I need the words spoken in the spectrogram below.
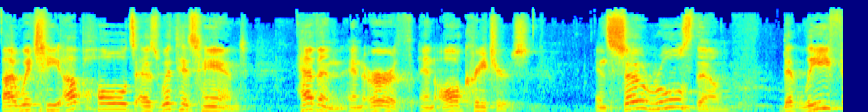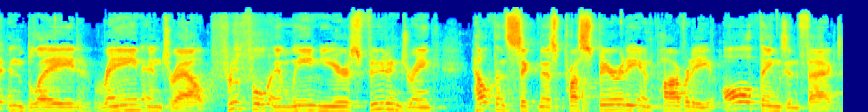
by which he upholds as with his hand heaven and earth and all creatures, and so rules them that leaf and blade, rain and drought, fruitful and lean years, food and drink, health and sickness, prosperity and poverty, all things, in fact,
